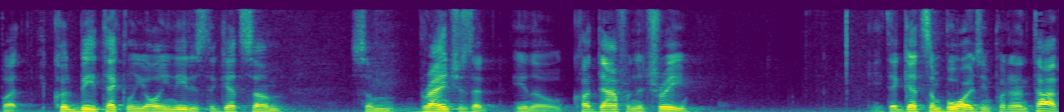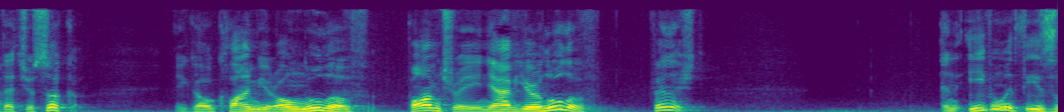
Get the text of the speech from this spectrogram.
But it could be technically all you need is to get some some branches that you know cut down from the tree. You get some boards and put it on top. That's your sukkah. You go climb your own lulav palm tree and you have your lulav finished. And even with these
